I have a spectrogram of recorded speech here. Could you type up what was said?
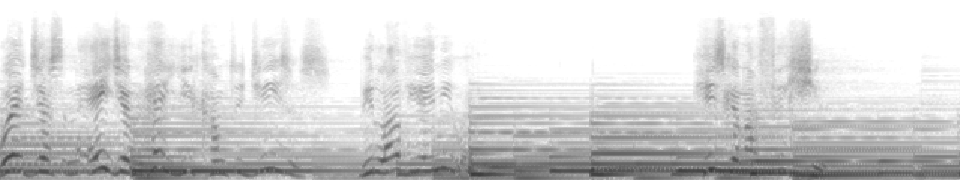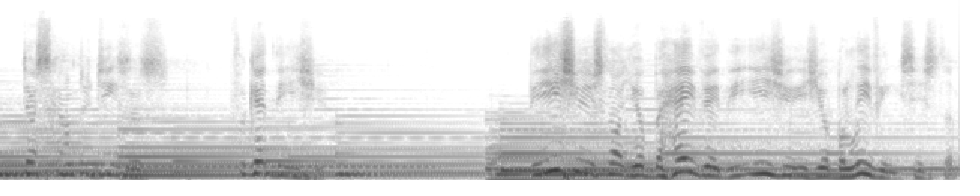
We're just an agent. Hey, you come to Jesus. We love you anyway. He's going to fix you. Just come to Jesus. Forget the issue. The issue is not your behavior, the issue is your believing system.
